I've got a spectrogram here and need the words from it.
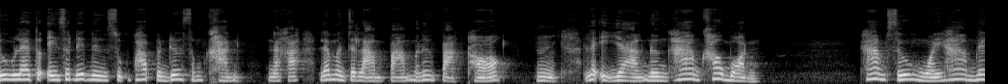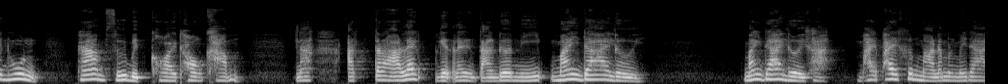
ดูแลตัวเองสักนิดหนึ่งสุขภาพเป็นเรื่องสำคัญนะคะ และมันจะลามปามมาเรื่องปากท้องอและอีกอย่างหนึ่งห้ามเข้าบ่อน ห้ามซื้อหวยห้ามเล่นหุ้น ห้ามซื้อบิตคอยทองคำนะอัตราแลกเปลี่ยนอะไรต่างๆ เดือนนี้ไม่ได้เลย ไม่ได้เลยค่ะไพ่ไพ่ขึ้นมาแล้วมันไม่ได้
